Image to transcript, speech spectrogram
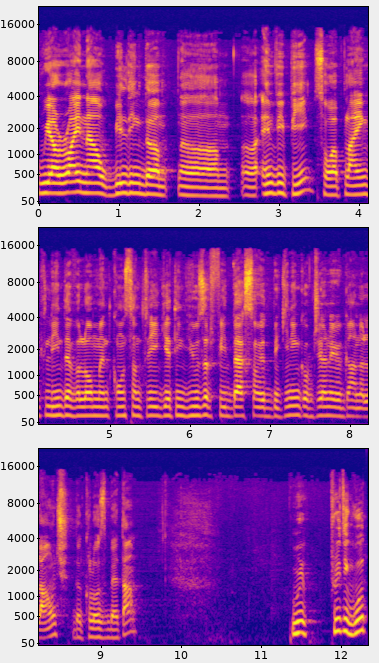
We are right now building the um, uh, MVP, so applying lean development constantly, getting user feedback. So at the beginning of January, we're gonna launch the closed beta. We're pretty good.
